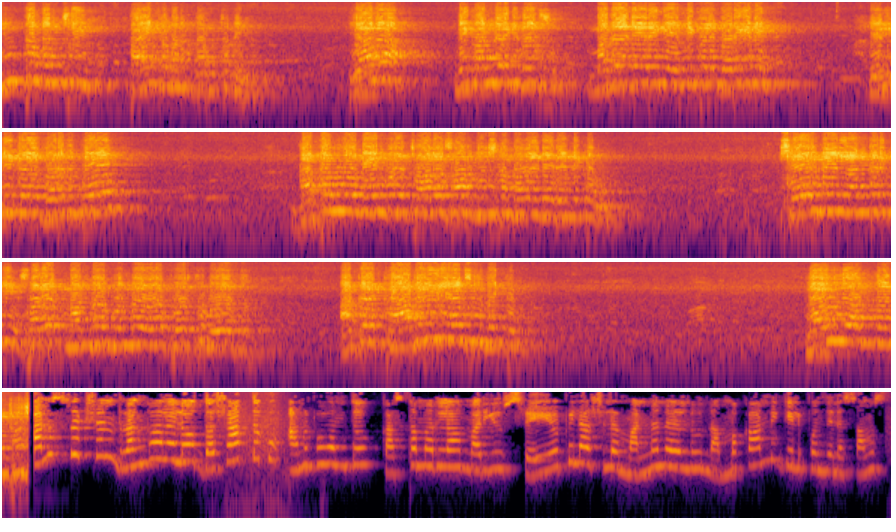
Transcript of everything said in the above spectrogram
ఇంత మంచి పాయింట్లు మనకు దొరుకుతున్నాయి. ఎలా మీకు అందరికీ తెలుసు మదర్ డైరీకి ఎన్నికలు జరిగినాయి. ఎన్నికలు జరిగితే గతంలో నేను కూడా చాలాసార్లు చూసిన మదర్ డైరీ ఎన్నికలు. చైర్మన్ సరే మందో ముందో ఏదో పోస్తూ పోయొచ్చు అక్కడ కాబరీ డ్యాన్సులు పెట్టు. కన్స్ట్రక్షన్ రంగాలలో దశాబ్దపు అనుభవంతో కస్టమర్ల మరియు శ్రేయోభిలాషుల మన్ననలను నమ్మకాన్ని గెలుపొందిన సంస్థ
